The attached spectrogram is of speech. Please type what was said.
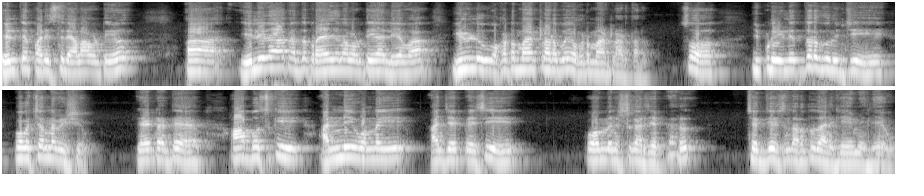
వెళ్తే పరిస్థితులు ఎలా ఉంటాయో. వెళ్ళినా పెద్ద ప్రయోజనాలు ఉంటాయా లేవా? వీళ్ళు ఒకటి మాట్లాడబోయి ఒకటి మాట్లాడతారు. సో ఇప్పుడు వీళ్ళిద్దరి గురించి ఒక చిన్న విషయం. ఏంటంటే ఆ బస్సుకి అన్నీ ఉన్నాయి అని చెప్పేసి హోమ్ మినిస్టర్ గారు చెప్పారు. చెక్ చేసిన తర్వాత దానికి ఏమీ లేవు.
